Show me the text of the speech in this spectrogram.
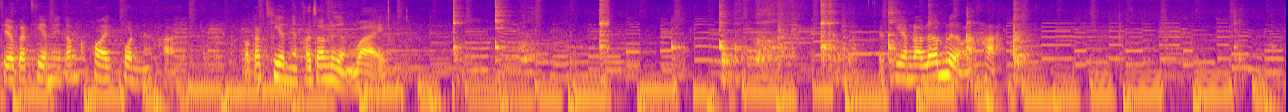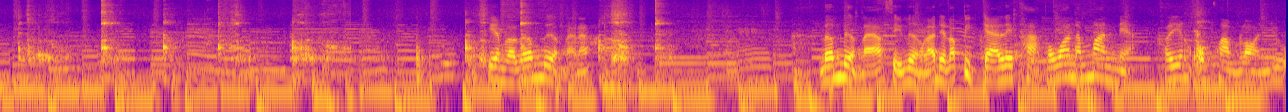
เจียวกระเทียมนี่ต้องคอยคนนะคะเพราะกระเทียมเนี่ยเขาจะเหลืองไวกระเทียมเราเริ่มเหลืองแล้วค่ะกระเทียมเราเริ่มเหลืองแล้วนะคะ เริ่มเหลืองแล้วสีเหลืองแล้วเดี๋ยวเราปิดแก๊สเลยค่ะ เพราะว่าน้ำมันเนี่ยเขายังอมความร้อนอยู่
